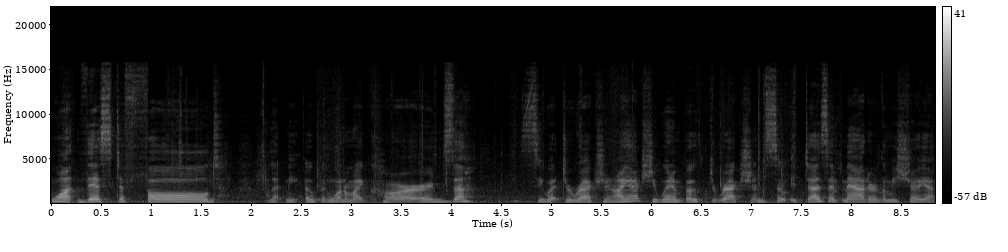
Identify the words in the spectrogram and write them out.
want this to fold. Let me open one of my cards see what direction. I actually went in both directions, so it doesn't matter. Let me show you.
